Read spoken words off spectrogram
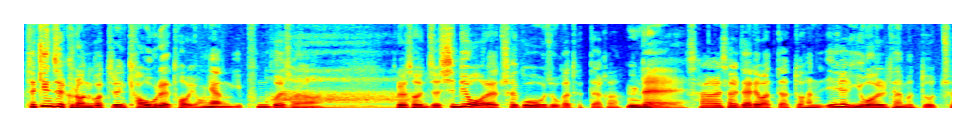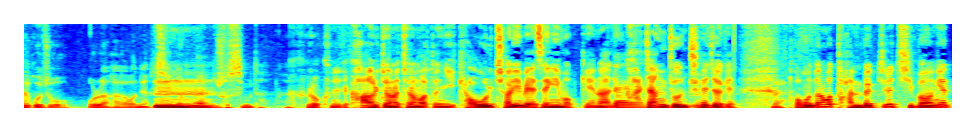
특히 이제 그런 것들은 겨울에 더 영양이 풍부해져요. 아. 그래서 이제 12월에 최고조가 됐다가 네. 살살 내려왔다 또 한 1, 2월 되면 또 최고조 올라가거든요. 지금 음. 네, 좋습니다. 그렇군요. 이제 가을 전화처럼 어떤 이 겨울철이 매생이 먹기에는 아주 네. 가장 좋은 최적의 네. 더군다나 뭐 단백질의 지방에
